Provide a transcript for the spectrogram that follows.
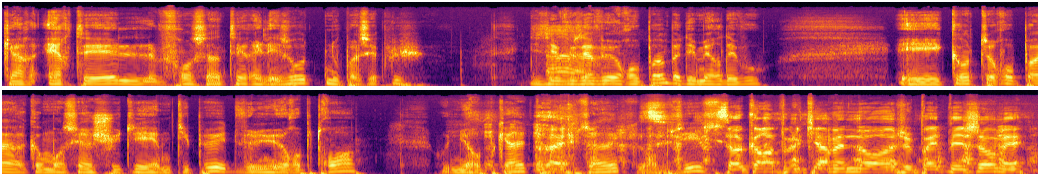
car RTL, France Inter et les autres nous passaient plus. Ils disaient, vous avez Europe 1, bah démerdez-vous. Et quand Europe 1 a commencé à chuter un petit peu, est devenu Europe 3, ou une Europe 4, Europe 5, Europe 6. C'est encore un peu le cas maintenant, hein, je veux pas être méchant, mais.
